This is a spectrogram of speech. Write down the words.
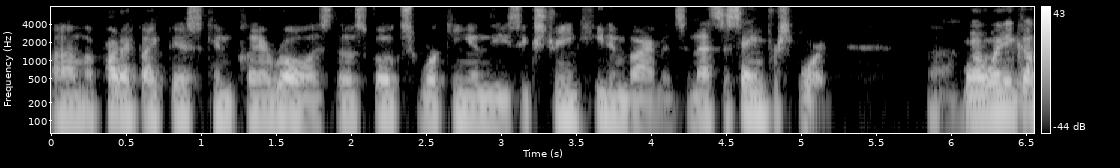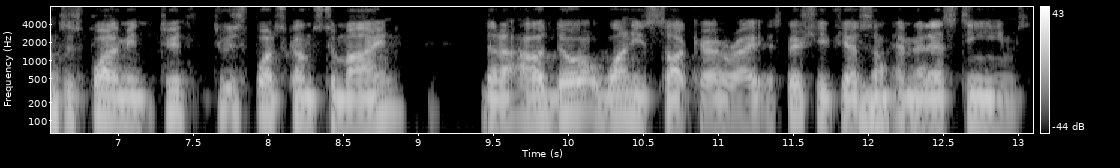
um, a product like this can play a role as those folks working in these extreme heat environments, and that's the same for sport. Uh, well, when it comes to sport, I mean, two two sports comes to mind that are outdoor. One is soccer, right? Especially if you have some MLS teams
